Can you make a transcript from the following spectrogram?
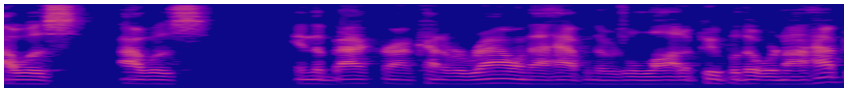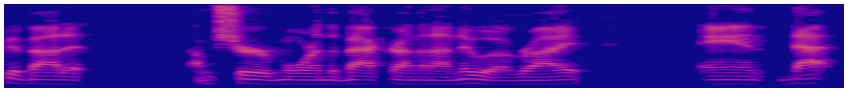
I was, I was in the background kind of around when that happened. There was a lot of people that were not happy about it. I'm sure more in the background than I knew of, right? And that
